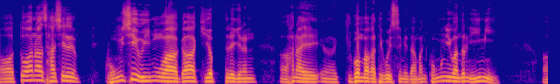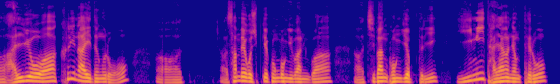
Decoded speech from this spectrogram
어, 또 하나 사실 공시 의무화가 기업들에게는 어, 하나의 어, 규범화가 되고 있습니다만 공공기관들은 이미 어, 알리오와 클린아이 등으로 어, 350개 공공기관과 어, 지방 공기업들이 이미 다양한 형태로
